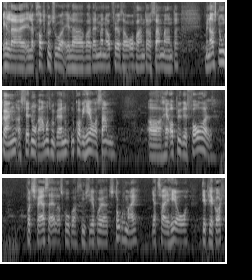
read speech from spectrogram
eller, eller kropskultur, eller hvordan man opfører sig over for andre og sammen med andre, men også nogle gange at sætte nogle rammer, som gør, nu, nu går vi herover sammen, og have opbygget et forhold på tværs af aldersgrupper, som siger på jeg stol på mig, jeg tager jer herover, det bliver godt.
